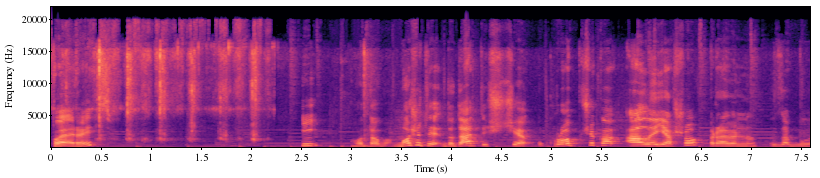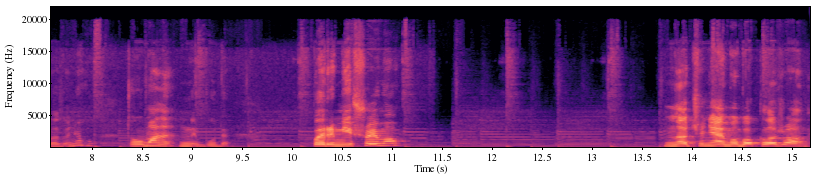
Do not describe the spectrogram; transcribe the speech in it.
перець. І готово. Можете додати ще укропчика, але я що правильно забула за нього, то у мене не буде. Перемішуємо. Начиняємо баклажани.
